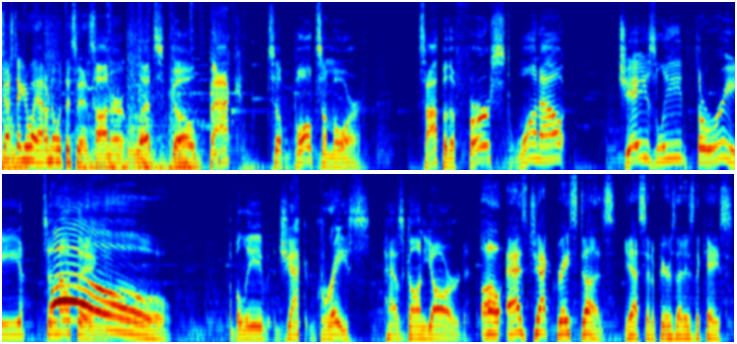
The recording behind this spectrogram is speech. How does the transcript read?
Josh, take it away. I don't know what this is. Connor, let's go back to Baltimore. Top of the first, one out. Jays lead three to nothing. Whoa! I believe Jack Grace has gone yard. Oh, as Jack Grace does. Yes, it appears that is the case.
